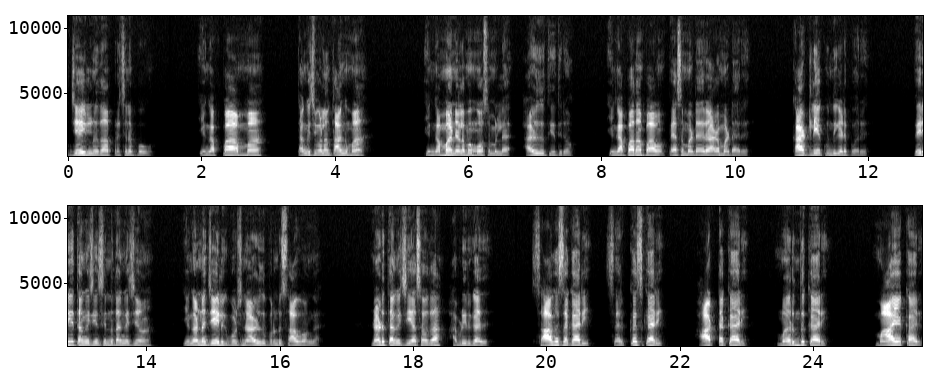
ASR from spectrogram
ஜெயில்னு தான் பிரச்சனை போகும். எங்கள் அப்பா அம்மா தங்கச்சி தாங்குமா? எங்கள் அம்மா நிலமை மோசம் இல்லை அழுது தீர்த்திடும். எங்கள் அப்பா தான் பாவம் பேச மாட்டார் அழமாட்டார் காட்டிலேயே குந்தி கிடப்பார். பெரிய தங்கச்சியும் சின்ன தங்கச்சியும் எங்கள் அண்ணன் ஜெயிலுக்கு போச்சுன்னா அழுது புரண்டு சாகுவாங்க நடு தங்கச்சி யசோதா அப்படி இருக்காது. சாகசக்காரி சர்க்கஸ்காரி ஆட்டக்காரி மருந்துக்காரி மாயக்காரி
